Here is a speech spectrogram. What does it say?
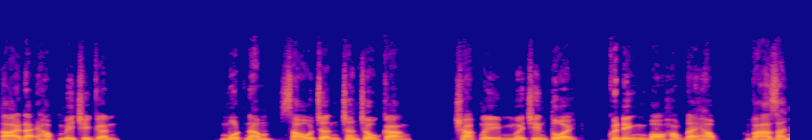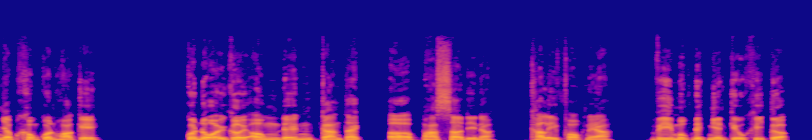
tại Đại học Michigan. Một năm sau trận Trân châu cảng, Charlie, 19 tuổi, quyết định bỏ học đại học và gia nhập không quân Hoa Kỳ. Quân đội gửi ông đến Caltech ở Pasadena, California, vì mục đích nghiên cứu khí tượng.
